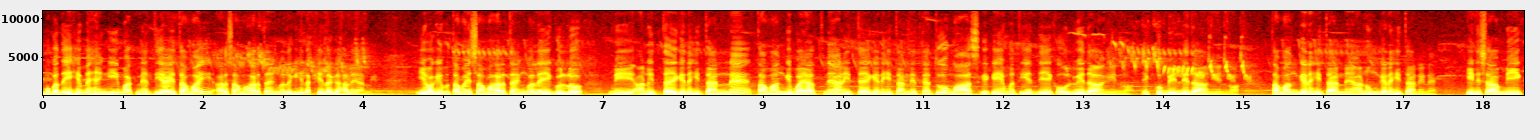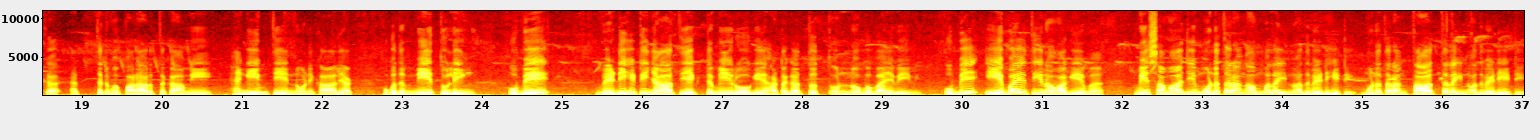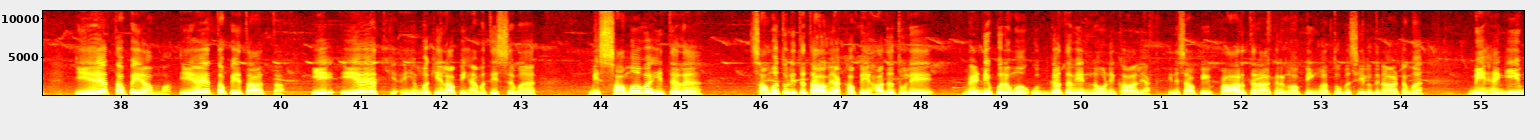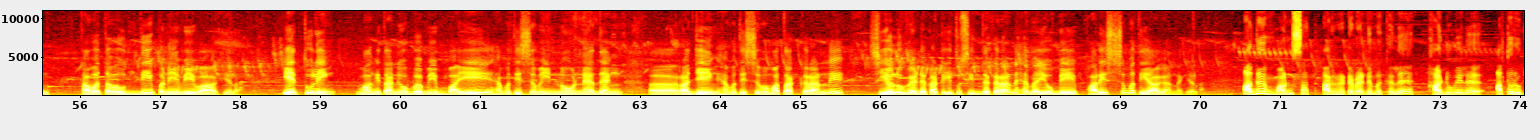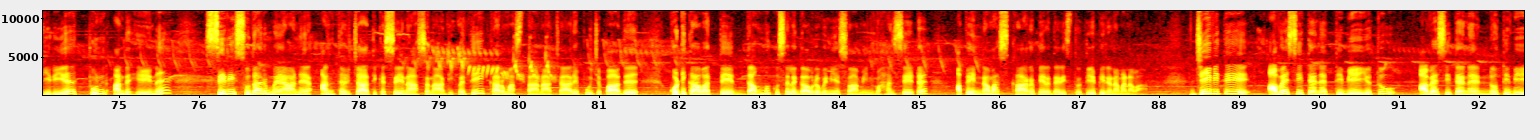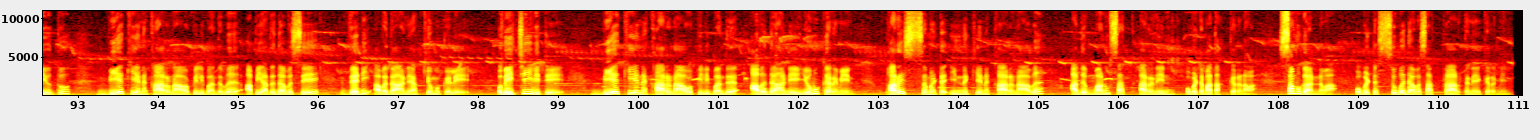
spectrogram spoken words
මොකද එහෙම හැඟීමක් නැති අය තමයි අර සමහර තැන්වල ගිහිලා කෙල ගහලා යන්නේ. ඒ වගේම තමයි සමහර තැන්වල ඒගොල්ලෝ මේ අනිත් අය ගැන හිතන්නේ තමන්ගේ බයත් නැහැ අනිත් අය ගැන හිතන්නෙත් නැතුව මාස්ක් එක එහෙම තියෙද්දි ඒක ඔළුවේ දාන් ඉන්නවා එක්ක බෙල්ලේ දාන් ඉන්නවා තමන් ගැන හිතන්නේ අනුන් ගැන හිතන්නේ නැහැ ඒ නිසා මේක ඇත්තටම පරාර්ථකාමී හැඟීම් තියෙන්න ඕනේ කාලයක් මොකද මේ තුලින් ඔබේ වැඩිහිටි ඥාතියෙක්ට මේ රෝගය හටගත්තොත් ඔන්න ඔබ බය වේවි. ඔබේ ඒ බය තියෙනා වගේම මේ සමාජයේ මොනතරම් අම්මලා ඉන්නවද වැඩිහිටි? මොනතරම් තාත්තලා ඉන්නවද වැඩිහිටි? ඒ අයත් අපේ අම්මා. ඒ අයත් අපේ තාත්තා. ඒ ඒ අයත් එහෙම කියලා අපි හැමතිස්සෙම මේ සමව හිතල සමතුලිතතාවයක් අපේ හද තුලේ වැඩිපුරම උද්ගත වෙන්න ඕනේ කාලයක්. ඒ නිසා අපි ප්‍රාර්ථනා කරනවා පින්වත් ඔබ සියලු දෙනාටම මේ හැඟීම් තව තව උද්දීපනය වේවා කියලා. ඒ තුලින් මං හිතන්නේ ඔබ මේ බයේ හැමතිස්සම ඉන්න ඕනේ දැන් රජයෙන් හැමතිස්සම මතක් කරන්නේ සියලු වැඩ කටයුතු සිද්ධ කරන්න හැබැයි ඔබේ පරිස්සම තියාගන්න කියලා. අද මනුසත් අරණට වැඩම කළ කඩුවෙල අතුරුගිරිය තුන් අඳහේන සිරි සුධර්මයාන අන්තර්ජාතික සේනාසනාධිපති කර්මස්ථානාචාරය පූජපාද කොටිකාවත්තේ ධම්ම කුසල ගෞරවනය ස්වාමීන් වහන්සේට අපේ නමස්කාර පෙරදැරිස්තුතිය පිරිනමනවා. ජීවිතයේ අවැසි තැන තිබිය යුතු අවැසි තැන නොතිබිය යුතු බිය කියන කාරණාව පිළිබඳව අපි අද දවසේ වැඩි අවධානයක් යොමු කළේ. ඔබේ ජීවිතේ බිය කියන කාරණාව පිළිබඳ අවධානය යොමු කරමින් පරිස්සමට ඉන්න කියන කාරණාව අද මනුසත් අරණෙන් ඔබට මතක් කරනවා. සමුගන්නවා ඔබට සුබ දවසක් ප්‍රාර්ථනය කරමින්.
